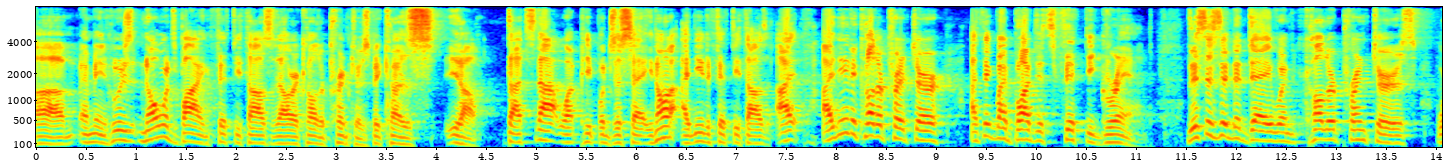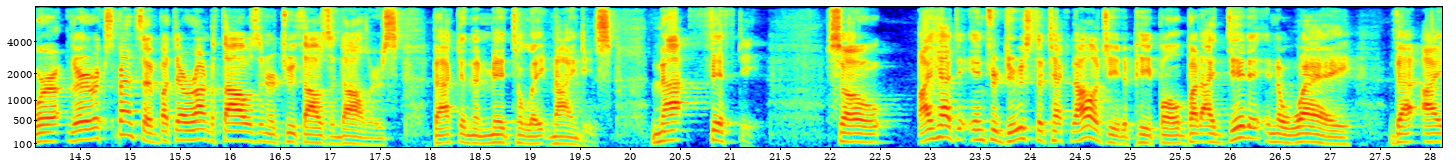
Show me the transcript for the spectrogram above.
um, I mean, who's no one's buying fifty thousand dollar color printers because you know that's not what people just say. You know what? I need a fifty thousand. I I need a color printer. I think my budget's fifty grand. This is in a day when color printers were they're expensive, but they're around a thousand or two thousand dollars back in the mid to late nineties, not fifty. So I had to introduce the technology to people, but I did it in a way that I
